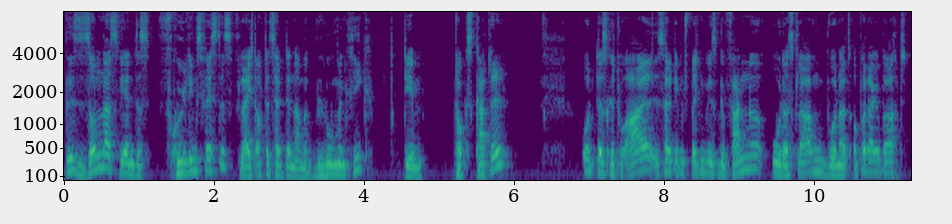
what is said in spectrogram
Besonders während des Frühlingsfestes, vielleicht auch deshalb der Name Blumenkrieg, dem Toxkatl. Und das Ritual ist halt dementsprechend gewesen, Gefangene oder Sklaven wurden als Opfer dargebracht.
